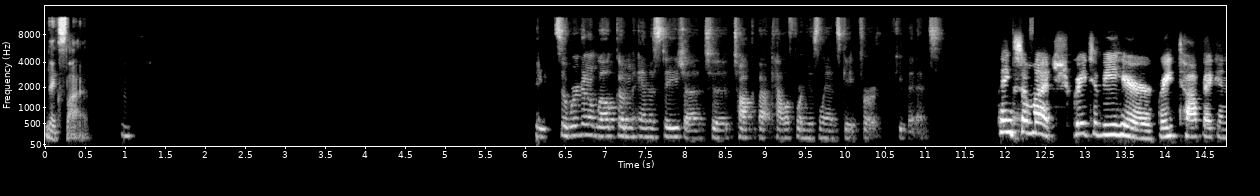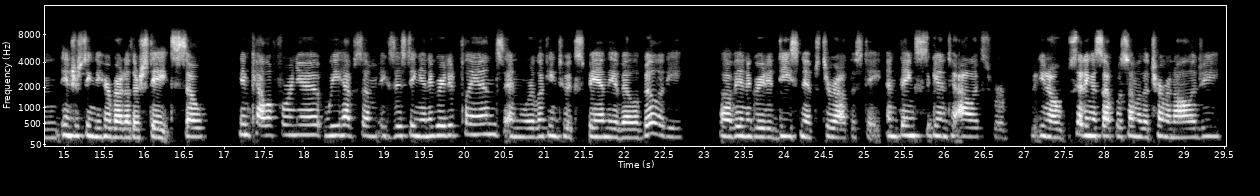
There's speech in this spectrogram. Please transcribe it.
Next slide. So we're going to welcome Anastasia to talk about California's landscape for a few minutes. Thanks so much. Great to be here. Great topic and interesting to hear about other states. So in California, we have some existing integrated plans and we're looking to expand the availability of integrated DSNPs throughout the state. And thanks again to Alex for, you know, setting us up with some of the terminology.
